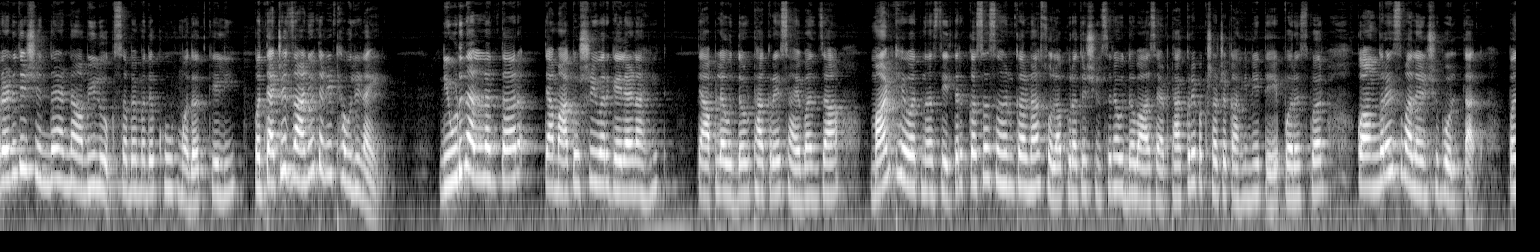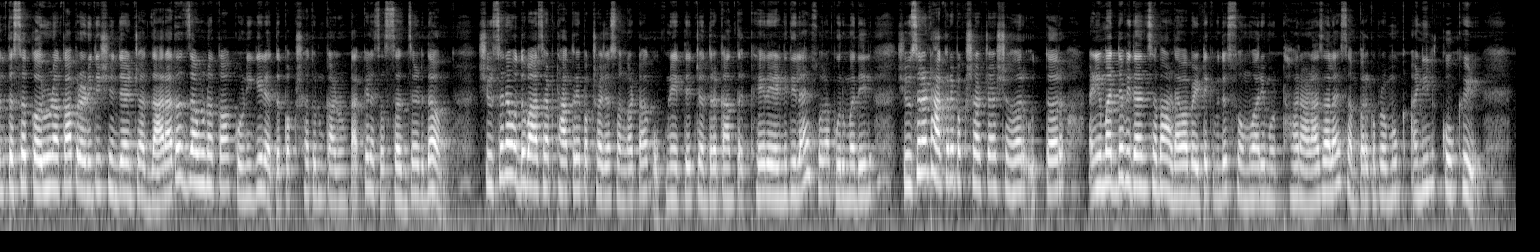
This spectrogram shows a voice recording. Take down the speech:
प्रणिती शिंदे यांना आम्ही लोकसभेमध्ये खूप मदत केली पण त्याची जाणीव त्यांनी ठेवली नाही. निवडून आल्यानंतर त्या मातोश्रीवर गेल्या नाहीत. त्या आपल्या उद्धव ठाकरे साहेबांचा मान ठेवत नसतील तर कसं सहन करणार? सोलापुरातील शिवसेना उद्धव बाळासाहेब ठाकरे पक्षाचे काही नेते परस्पर काँग्रेसवाल्यांशी बोलतात. पण तसं करू नका प्रणिती शिंदे यांच्या दारातच जाऊ नका कोणी गेलं तर पक्षातून काढून टाकेल असं सज्जड दम. शिवसेना उद्धव बाळासाहेब ठाकरे पक्षाचे संघटक उपनेते चंद्रकांत खैरे यांनी दिलाय. सोलापूरमधील शिवसेना ठाकरे पक्षाच्या शहर उत्तर आणि मध्य विधानसभा आढावा बैठकीमध्ये सोमवारी मोठा राडा झालाय. संपर्क प्रमुख अनिल कोखिळ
